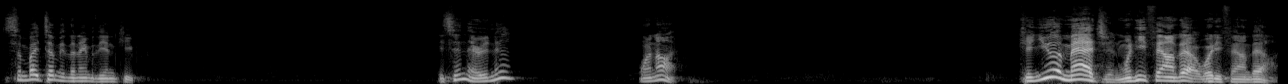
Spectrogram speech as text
Somebody tell me the name of the innkeeper. It's in there, isn't it? Why not? Can you imagine when he found out what he found out?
